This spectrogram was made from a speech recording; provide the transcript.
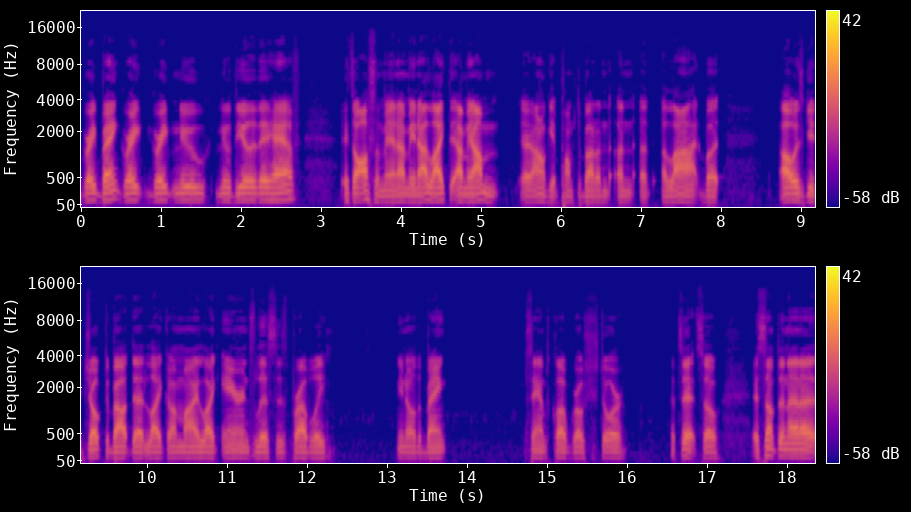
great bank, great great new new deal that they have. It's awesome, man. I mean, I like it. I mean, I'm I don't get pumped about a, a, a lot, but I always get joked about that. Like on my like Aaron's list is probably, you know, the bank, Sam's Club, grocery store. That's it. So it's something that uh,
